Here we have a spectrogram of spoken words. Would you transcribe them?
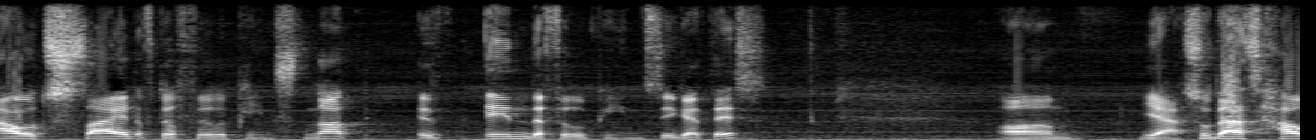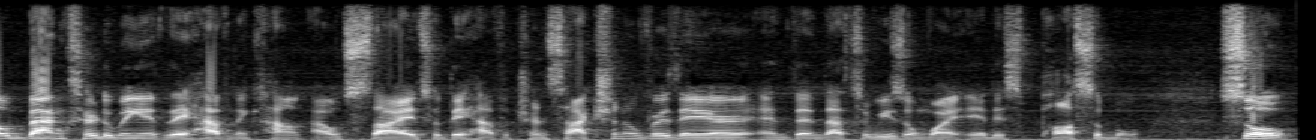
outside of the Philippines, not in the Philippines. You get this? Um, yeah, so that's how banks are doing it. They have an account outside, so they have a transaction over there, and then that's the reason why it is possible. So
